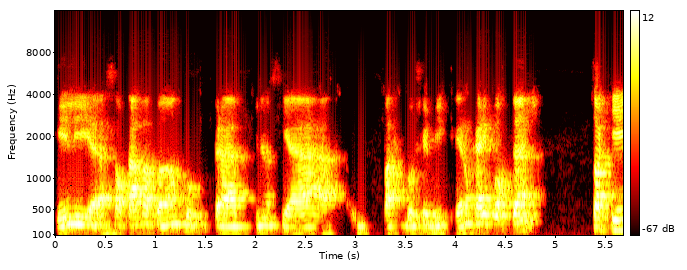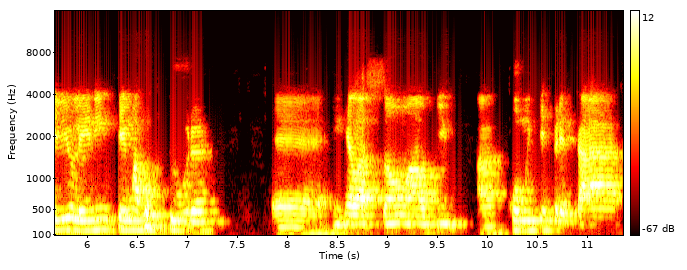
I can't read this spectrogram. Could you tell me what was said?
ele assaltava banco para financiar o Partido Bolchevique, era um cara importante, só que ele e o Lenin têm uma ruptura é, em relação ao que, a como interpretar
